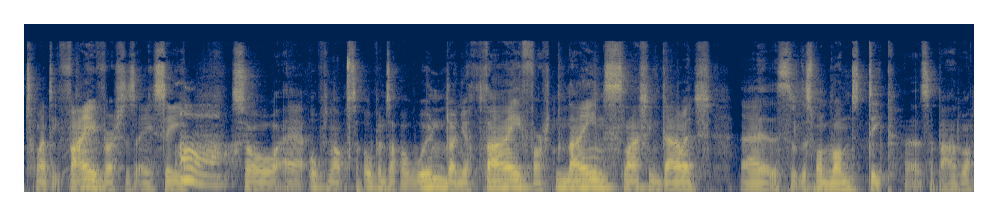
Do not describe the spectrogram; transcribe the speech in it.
25 versus AC. So uh, open up, opens up a wound on your thigh for 9 slashing damage. Uh, this, this one runs deep. That's a bad one.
